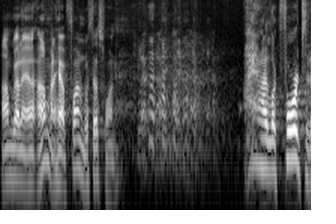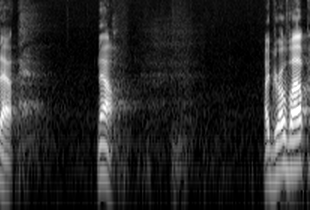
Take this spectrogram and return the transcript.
I'm going to I'm to have fun with this one. and I look forward to that. Now, I drove up.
